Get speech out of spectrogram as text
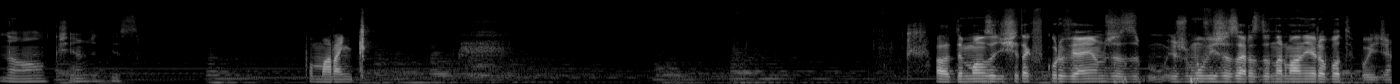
No, księżyc jest pomarańcz. Ale demonzy dziś się tak wkurwiają, że z, już mówi, że zaraz do normalnej roboty pójdzie.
